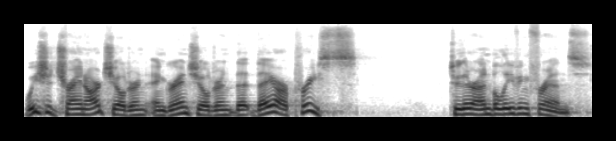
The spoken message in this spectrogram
We should train our children and grandchildren that they are priests to their unbelieving friends.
